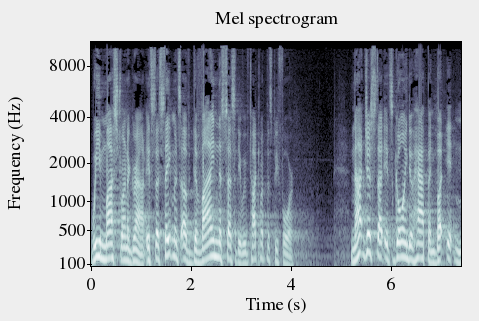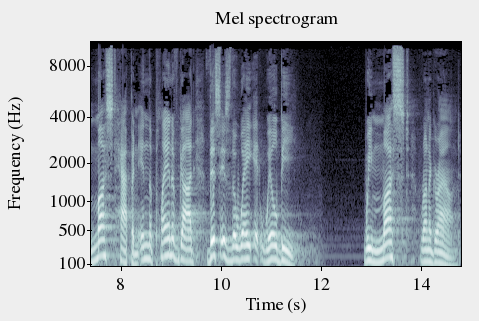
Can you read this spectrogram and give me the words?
we must run aground. It's the statements of divine necessity. We've talked about this before. Not just that it's going to happen, but it must happen. In the plan of God, this is the way it will be. We must run aground.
